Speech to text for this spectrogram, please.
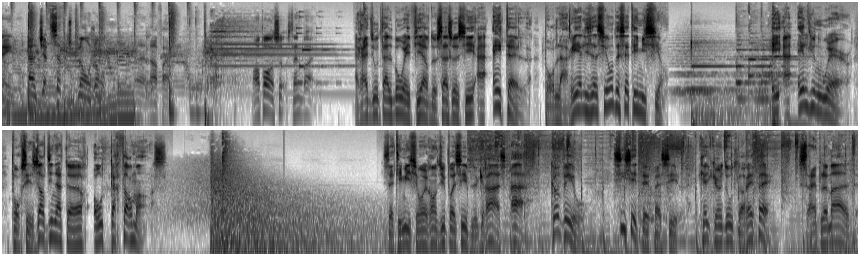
un- dans le jet set du plongeon. Ah, L'enfer. On passe ça. Stand by. Radio Talbot est fier de s'associer à Intel pour la réalisation de cette émission et à Alienware pour ses ordinateurs haute performance. Cette émission est rendue possible grâce à Coveo. Si c'était facile, quelqu'un d'autre l'aurait fait. Simple Malte,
